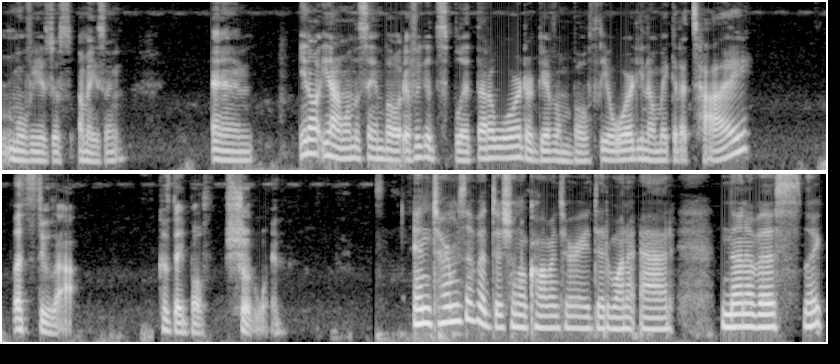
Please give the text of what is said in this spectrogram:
movie is just amazing. And you know, yeah, I'm on the same boat. If we could split that award or give them both the award, you know, make it a tie, let's do that because they both should win. In terms of additional commentary, I did want to add none of us, like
